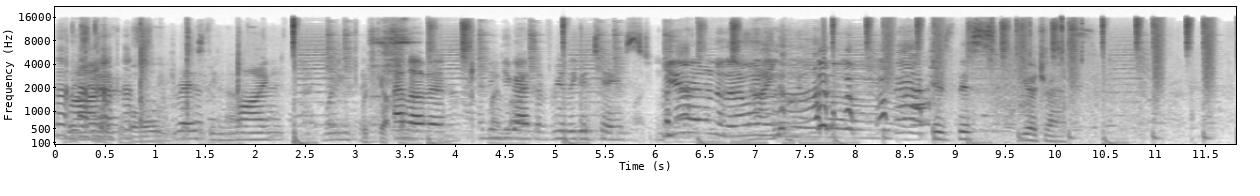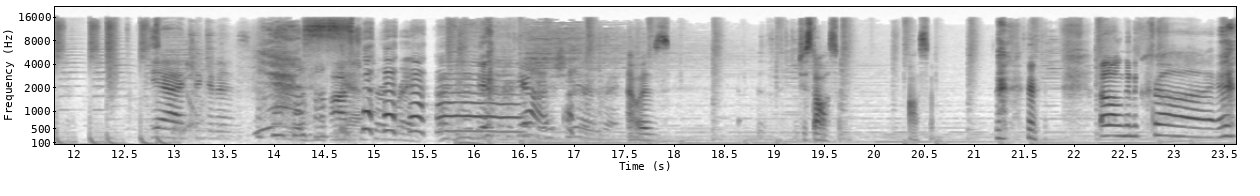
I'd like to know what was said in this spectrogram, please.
the bride, dressed in white. What do you think? What you got? I love it. I think you guys have really good taste. Yeah, I don't know that one. Is this your dress? Yeah, I think it is. I should turn red. Yeah, she is. That was just awesome. Awesome. oh, I'm gonna cry.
